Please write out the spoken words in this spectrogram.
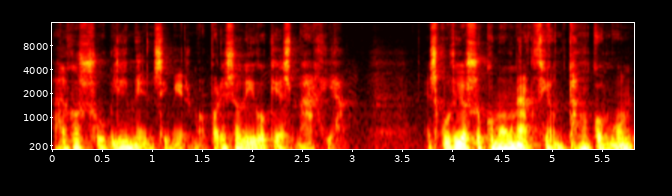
algo sublime en sí mismo, por eso digo que es magia. Es curioso cómo una acción tan común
